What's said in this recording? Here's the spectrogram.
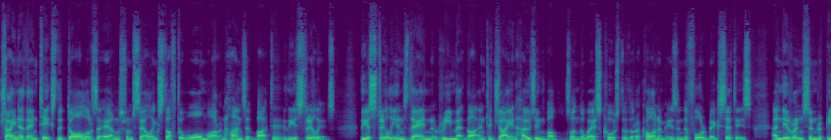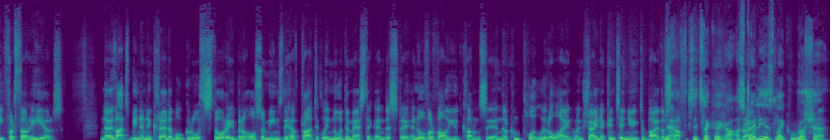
China then takes the dollars it earns from selling stuff to Walmart and hands it back to the Australians. The Australians then remit that into giant housing bubbles on the west coast of their economies in the four big cities, and they rinse and repeat for 30 years. Now, that's been an incredible growth story, but it also means they have practically no domestic industry, an overvalued currency, and they're completely reliant on China continuing to buy their yeah, stuff. it's, it's like uh, Australia is like Russia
